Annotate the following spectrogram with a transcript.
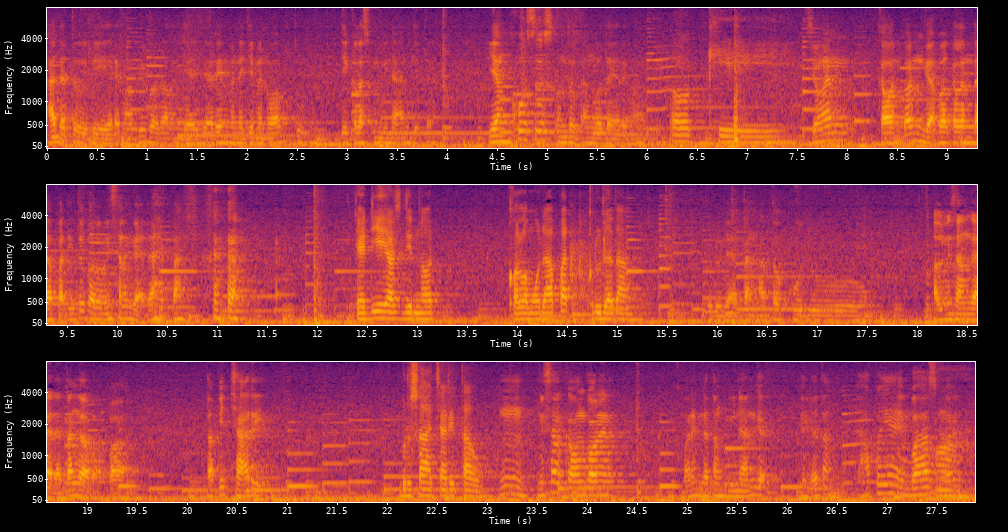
Ada tuh di RMAB bakalan diajarin manajemen waktu di kelas pembinaan kita yang khusus untuk anggota RMAB Oke. cuman kawan-kawan nggak bakalan dapat itu kalau misalnya nggak datang. Jadi harus di note kalau mau dapat kudu datang. kudu datang atau kudu kalau misalnya nggak datang nggak apa-apa. Tapi cari. Berusaha cari tahu. hmm, misal kawan-kawan yang kemarin datang pembinaan nggak? Eh datang. Apa ya yang bahas kemarin? Ah.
